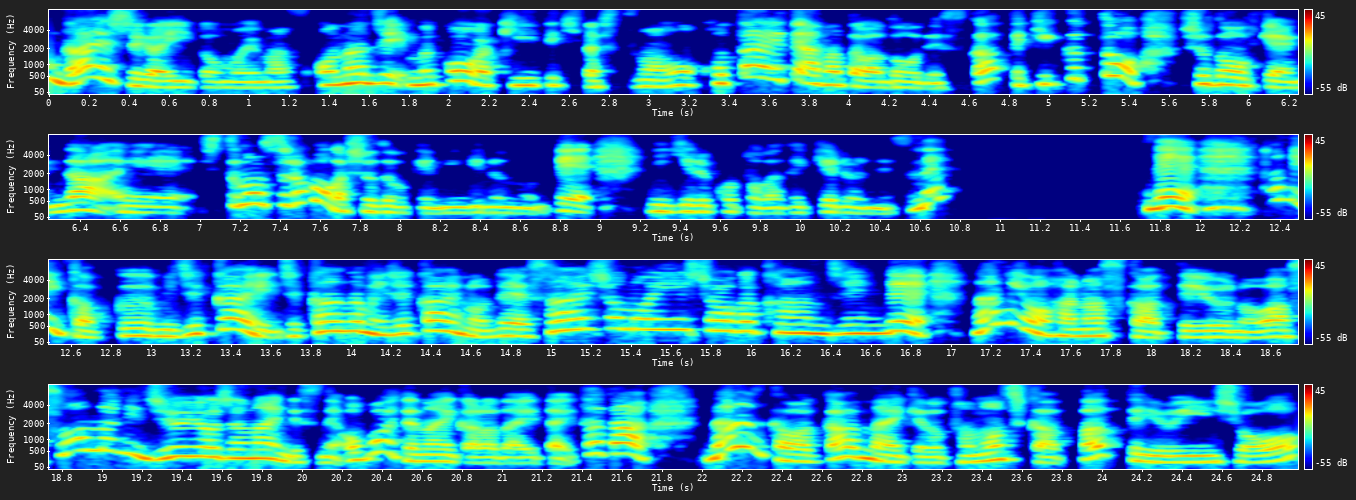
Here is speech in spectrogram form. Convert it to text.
問返しがいいと思います。同じ、向こうが聞いてきた質問を答えて、あなたはどうですか？って聞くと、主導権が、えー、質問する方が主導権握るので、握ることができるんですね。で、とにかく短い、時間が短いので、最初の印象が肝心で、何を話すかっていうのはそんなに重要じゃないんですね。覚えてないから大体。ただ、なんかわかんないけど楽しかったっていう印象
